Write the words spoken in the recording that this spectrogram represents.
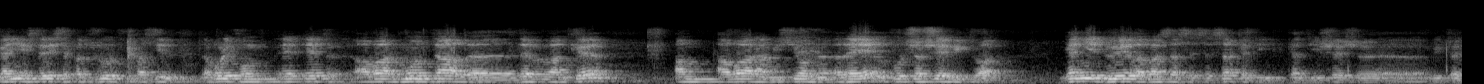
gagné extérieur, ce n'est pas toujours facile. D'abord, il faut être, avoir mental euh, de vainqueur, avoir ambition réelle pour chercher victoire. Gagner duel là-bas, ça, c'est ça quand il, quand il cherche euh, victoire.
